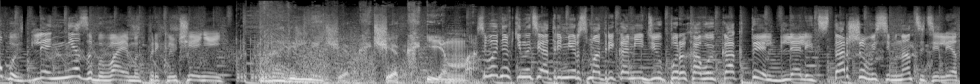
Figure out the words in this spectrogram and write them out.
обувь для незабываемых приключений. Правильный чек. Чек-ин. Сегодня в кинотеатре «Мир» смотри комедию «Пороховой коктейль» для лиц старше 18 лет.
